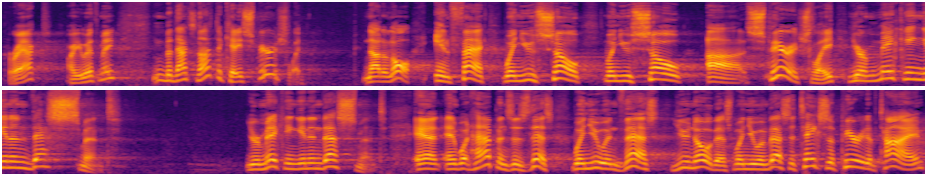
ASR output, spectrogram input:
Correct? Are you with me? But that's not the case spiritually. Not at all. In fact, when you sow, when you sow uh, spiritually, you're making an investment. You're making an investment. And, and what happens is this when you invest, you know this, when you invest, it takes a period of time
